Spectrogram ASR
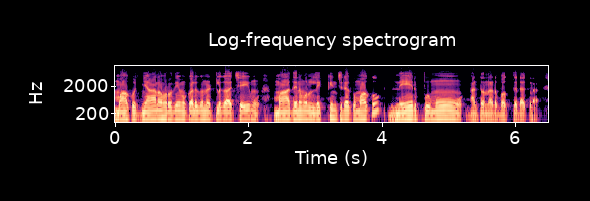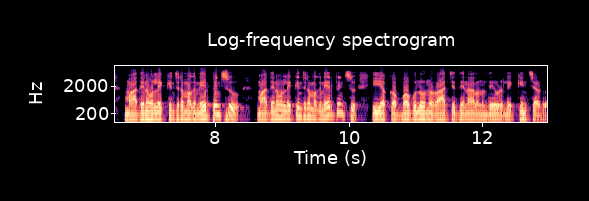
మాకు జ్ఞాన హృదయం కలుగునట్లుగా చేయము మా దినములు లెక్కించడకు మాకు నేర్పుము అంటున్నాడు భక్తుడు అక్కడ. మా దినము లెక్కించడం మాకు నేర్పించు మా దినము లెక్కించడం మాకు నేర్పించు. ఈ యొక్క బబులోను రాజ్య దినాలను దేవుడు లెక్కించాడు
